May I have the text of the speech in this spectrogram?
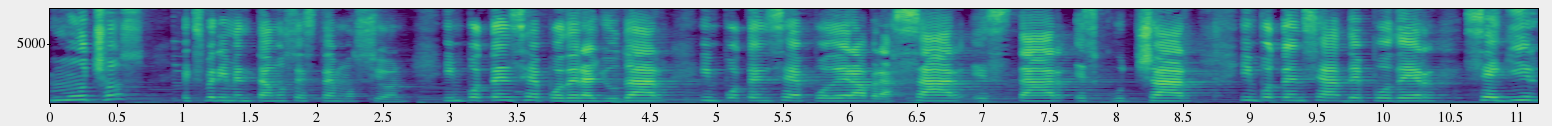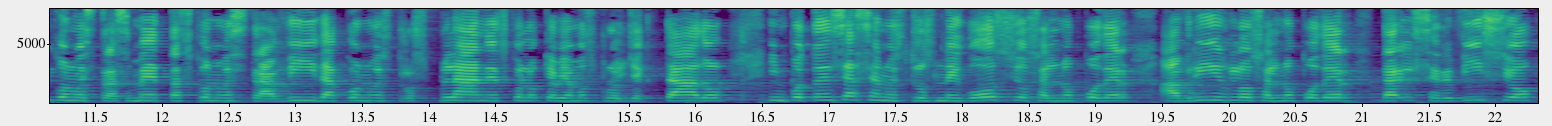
muchos experimentamos esta emoción. Impotencia de poder ayudar, impotencia de poder abrazar, estar, escuchar, impotencia de poder seguir con nuestras metas, con nuestra vida, con nuestros planes, con lo que habíamos proyectado, impotencia hacia nuestros negocios al no poder abrirlos, al no poder dar el servicio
